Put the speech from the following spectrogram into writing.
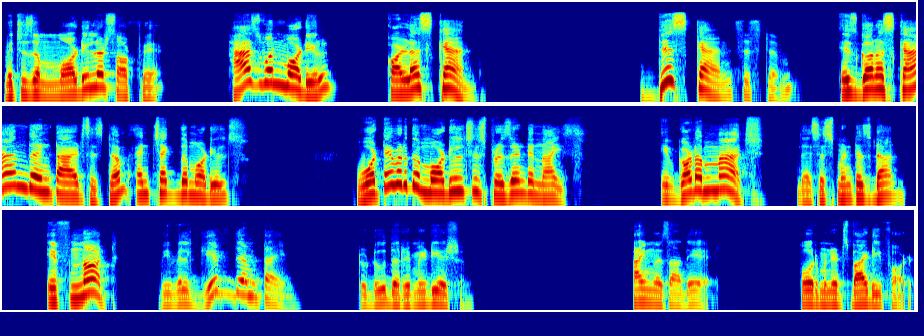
which is a modular software, has one module called a scan. This scan system is going to scan the entire system and check the modules. Whatever the modules is present in ISE, if got a match, the assessment is done. If not, we will give them time to do the remediation. Timers are there. Four minutes by default.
